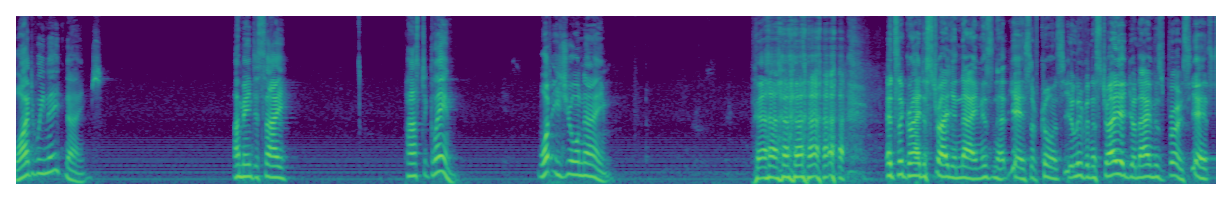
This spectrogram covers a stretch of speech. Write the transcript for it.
Why do we need names? I mean to say, Pastor Glenn, what is your name? It's a great Australian name, isn't it? Yes, of course. You live in Australia, and your name is Bruce, yes.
